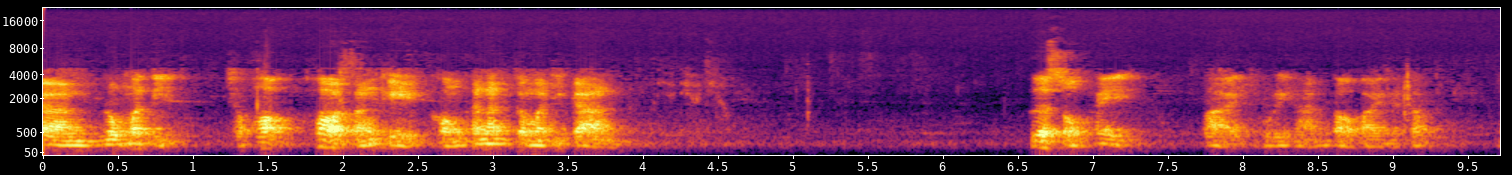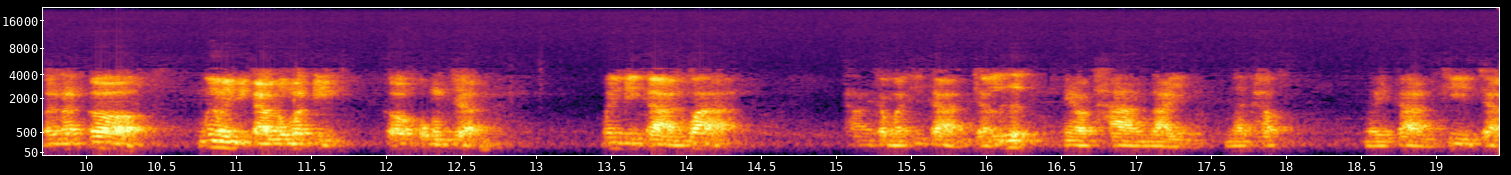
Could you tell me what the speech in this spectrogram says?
การลงมติ เฉพาะข้อสังเกตของคณะกรรมการ เพื่อส่งให้ฝ่ายบริหารต่อไปนะครับ ดังนั้นก็เมื่อไม่มีการลงมติก็คงจะไม่มีการว่าางกรรมธิการจะเลือกแนวทางใดนะครับ ในการที่จะ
